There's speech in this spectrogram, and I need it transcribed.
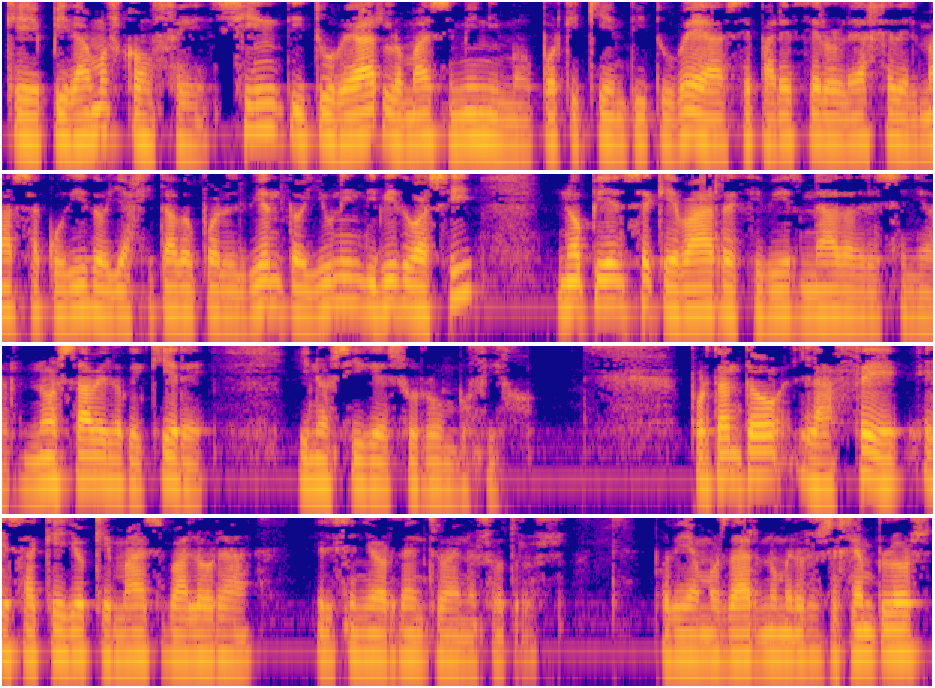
que pidamos con fe, sin titubear lo más mínimo, porque quien titubea se parece al oleaje del mar sacudido y agitado por el viento, y un individuo así no piense que va a recibir nada del Señor, no sabe lo que quiere y no sigue su rumbo fijo. Por tanto, la fe es aquello que más valora el Señor dentro de nosotros. Podríamos dar numerosos ejemplos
